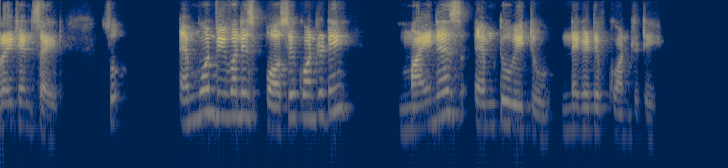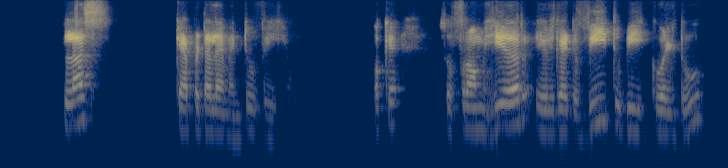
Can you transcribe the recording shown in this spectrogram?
right hand side. So M1 V1 is positive quantity minus M2 V2 negative quantity plus capital M into V. Okay. So from here you will get V to be equal to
